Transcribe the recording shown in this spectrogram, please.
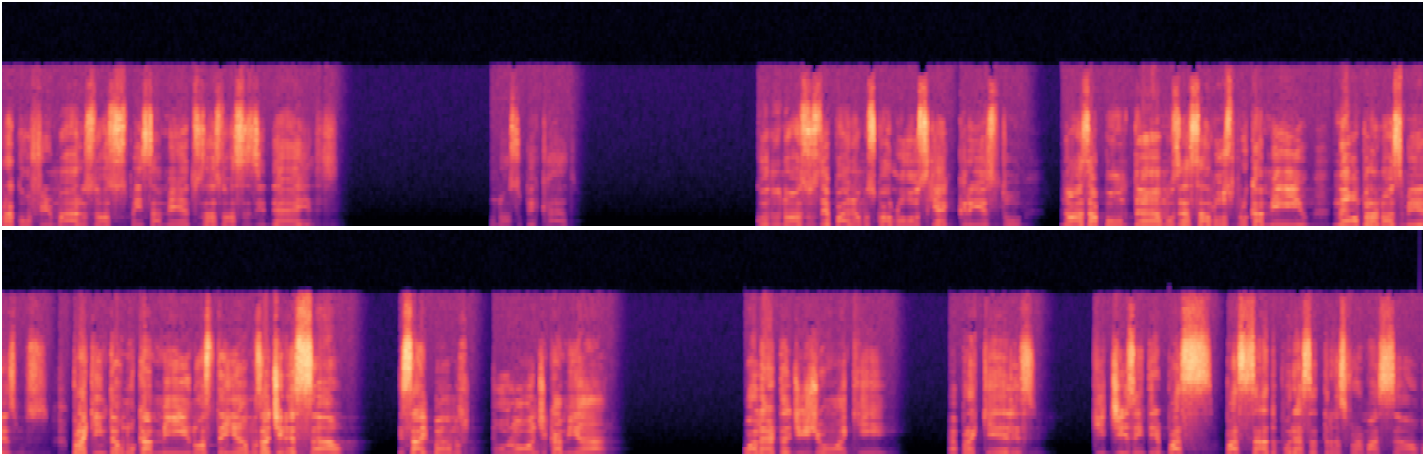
para confirmar os nossos pensamentos, as nossas ideias, o nosso pecado. Quando nós nos deparamos com a luz que é Cristo, nós apontamos essa luz para o caminho, não para nós mesmos, para que então no caminho nós tenhamos a direção e saibamos por onde caminhar. O alerta de João aqui é para aqueles que dizem ter pass passado por essa transformação,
